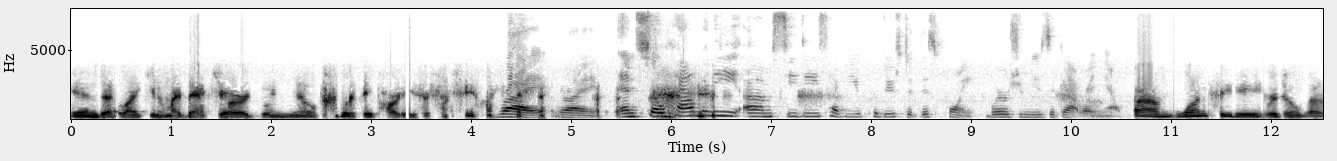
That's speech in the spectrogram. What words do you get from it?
end at like you know my backyard doing you know birthday parties or something like right, that. Right, right. And so, how many um, CDs have you produced at this point? Where's your music at right now? Um, one CD, original uh,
